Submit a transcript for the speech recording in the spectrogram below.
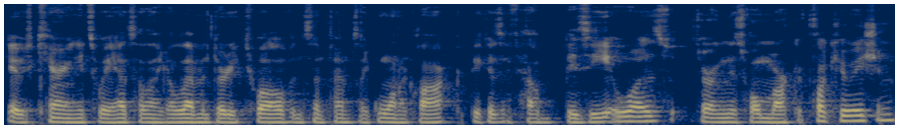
It was carrying its way out to like 11, 30, 12, and sometimes like 1 o'clock because of how busy it was during this whole market fluctuation.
